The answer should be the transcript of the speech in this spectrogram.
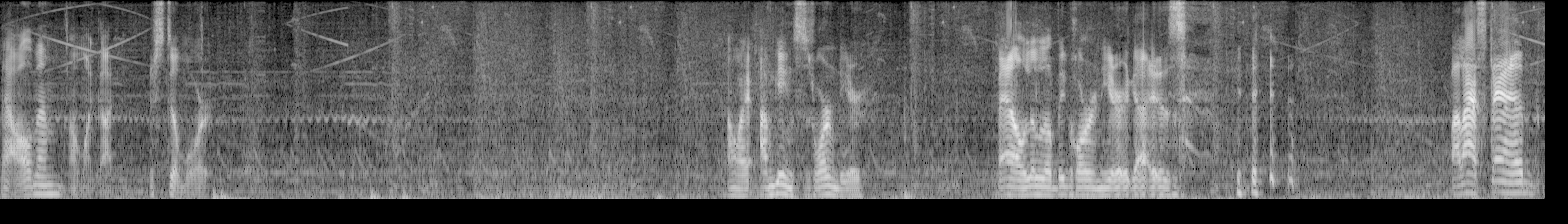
That all of them? Oh my god, there's still more. Oh, wait, I'm getting swarmed here. Battle Little Bighorn here, guys. My last stand.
